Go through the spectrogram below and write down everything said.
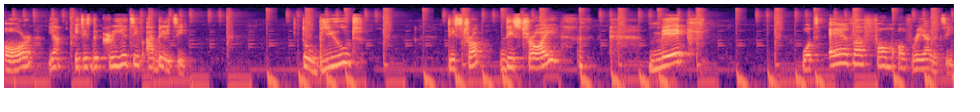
or yeah, it is the creative ability to build destroy, destroy, make whatever form of reality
